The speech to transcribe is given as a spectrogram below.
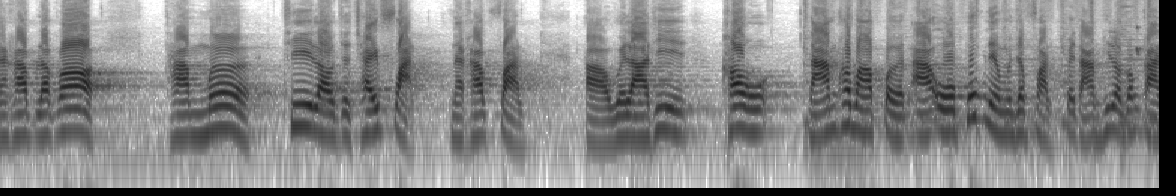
นะครับแล้วก็ทัมเมอร์ที่เราจะใช้ฝัดนะครับฝัดเวลาที่เข้าน้ำเข้ามาเปิด RO ปุ๊บเนี่ยมันจะฝัดไปตามที่เราต้องการ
